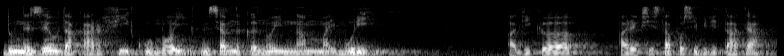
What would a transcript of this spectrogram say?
Dumnezeu dacă ar fi cu noi, înseamnă că noi n-am mai muri. Adică ar exista posibilitatea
